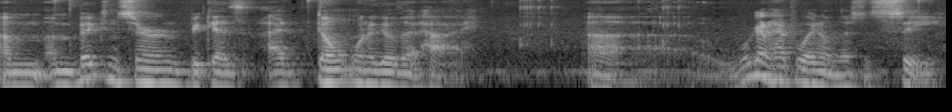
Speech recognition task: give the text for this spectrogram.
I'm, I'm a bit concerned because I don't want to go that high. Uh, we're going to have to wait on this and see.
